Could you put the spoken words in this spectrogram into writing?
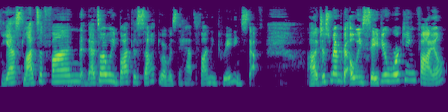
Yes, lots of fun. That's why we bought this software was to have fun in creating stuff. Uh, just remember to always save your working file.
